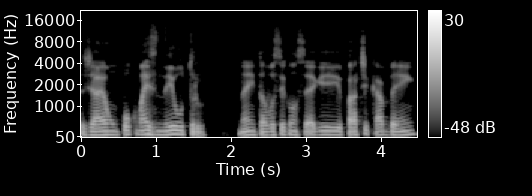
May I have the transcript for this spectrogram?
já é um pouco mais neutro, né? Então você consegue praticar bem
